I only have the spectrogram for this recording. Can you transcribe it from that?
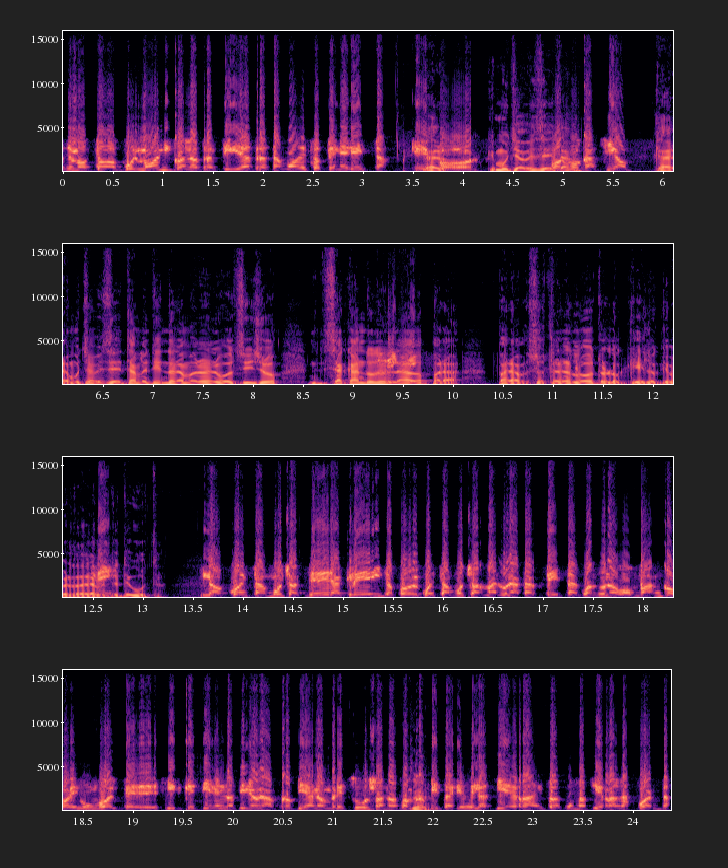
hacemos todo a pulmón y con la otra actividad tratamos de sostener esta, que por, que muchas veces por vocación. Claro, muchas veces está metiendo la mano en el bolsillo, sacando de un lado para, para sostener lo otro, lo que es lo que verdaderamente te gusta. Nos cuesta mucho acceder a crédito porque cuesta mucho armar una carpeta. Cuando uno va a un banco es un golpe de decir que tienen, no tienen una propiedad a nombre suyo, no son propietarios de la tierra, entonces no cierran las puertas.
